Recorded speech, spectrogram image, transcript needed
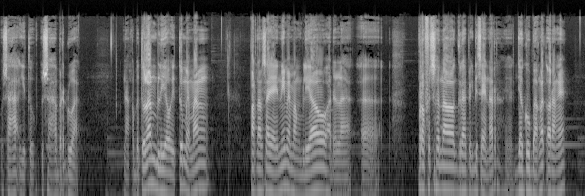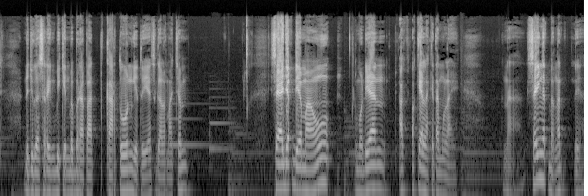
usaha gitu usaha berdua? Nah kebetulan beliau itu memang partner saya ini memang beliau adalah uh, profesional graphic designer ya, jago banget orangnya. Dia juga sering bikin beberapa kartun gitu ya segala macam saya ajak dia mau kemudian oke okay lah kita mulai. Nah saya ingat banget ya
